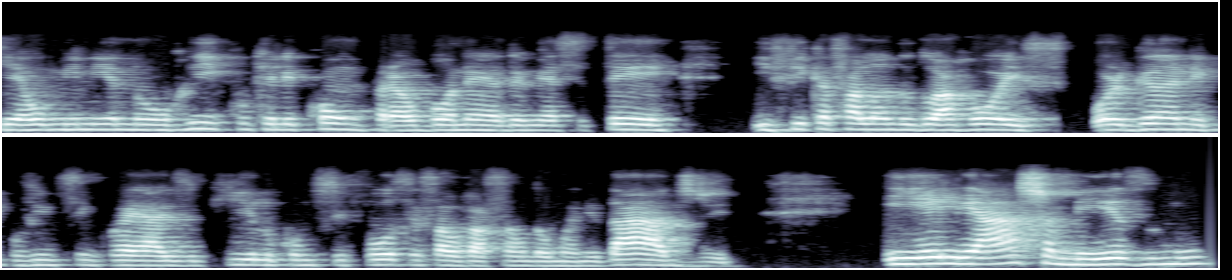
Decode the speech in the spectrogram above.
Que é o menino rico que ele compra o boné do MST e fica falando do arroz orgânico, 25 reais o quilo, como se fosse a salvação da humanidade. E ele acha mesmo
